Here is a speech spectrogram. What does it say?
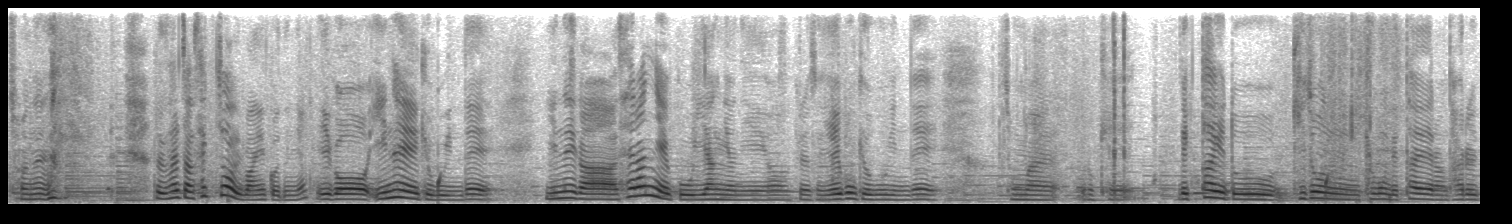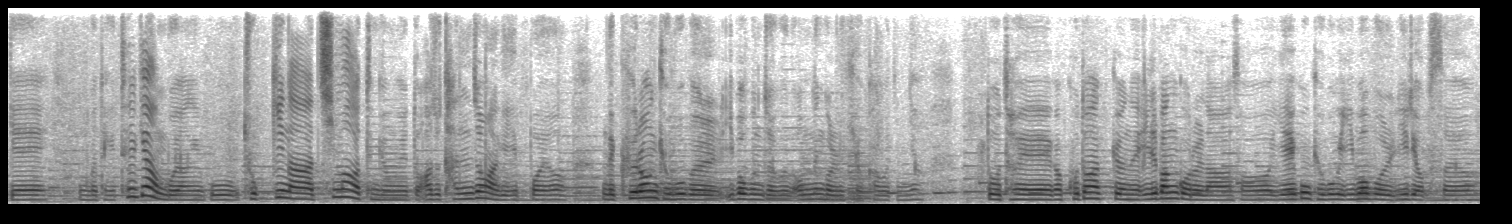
저는 살짝 색조합이 망했거든요. 이거 인해 교복인데 인해가 세란예고 2학년이에요. 그래서 예고 교복인데 정말 이렇게 넥타이도 기존 교복 넥타이랑 다르게 뭔가 되게 특이한 모양이고 조끼나 치마 같은 경우에도 아주 단정하게 예뻐요. 근데 그런 교복을 입어본 적은 없는 걸로 기억하거든요. 또 제가 고등학교는 일반고를 나와서 예고 교복을 입어볼 일이 없어요.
